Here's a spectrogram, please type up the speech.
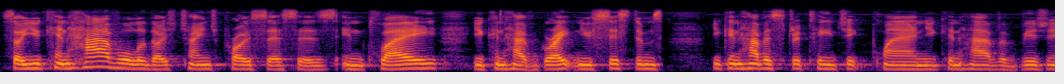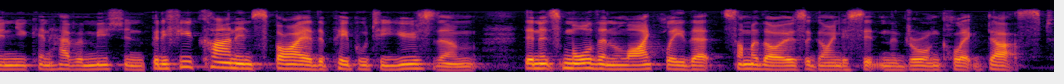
So you can have all of those change processes in play. You can have great new systems. You can have a strategic plan. You can have a vision. You can have a mission. But if you can't inspire the people to use them, then it's more than likely that some of those are going to sit in the drawer and collect dust.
